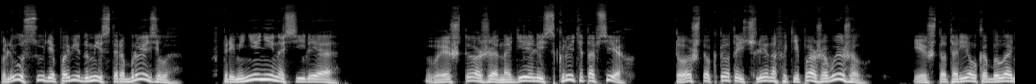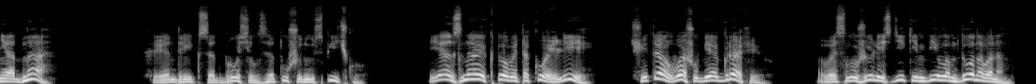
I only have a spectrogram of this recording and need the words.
плюс, судя по виду мистера Брейзела, в применении насилия. Вы что же, надеялись скрыть это всех? То, что кто-то из членов экипажа выжил, и что тарелка была не одна?» Хендрикс отбросил затушенную спичку. «Я знаю, кто вы такой, Ли. Читал вашу биографию. Вы служили с Диким Биллом Донованом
